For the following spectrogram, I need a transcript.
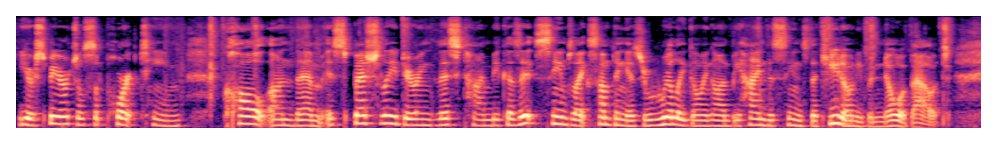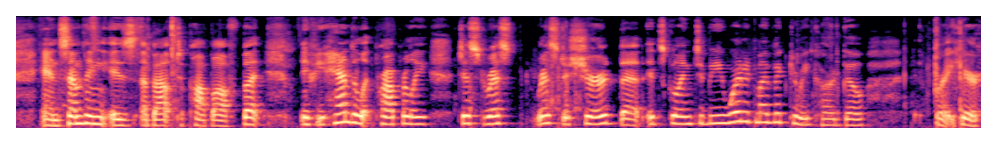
your spiritual support team, call on them, especially during this time, because it seems like something is really going on behind the scenes that you don't even know about. And something is about to pop off. But if you handle it properly, just rest rest assured that it's going to be where did my victory card go? Right here.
